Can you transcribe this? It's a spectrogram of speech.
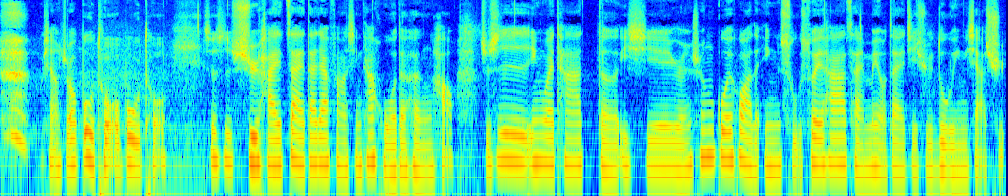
我想说不妥不妥，就是徐还在，大家放心，他活得很好，只是因为他的一些人生规划的因素，所以他才没有再继续录音下去。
